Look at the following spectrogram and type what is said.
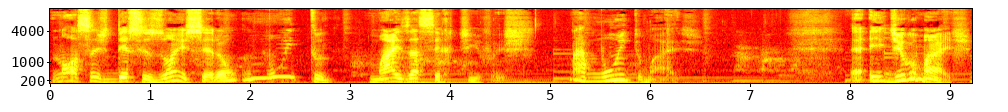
nossas decisões serão muito mais assertivas mas muito mais. É, e digo mais:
